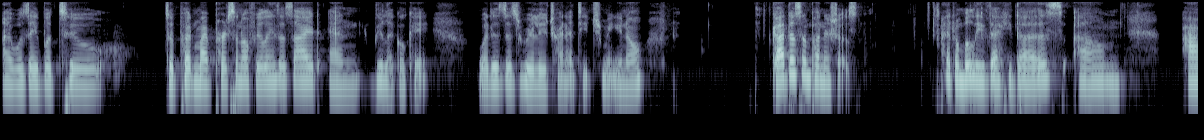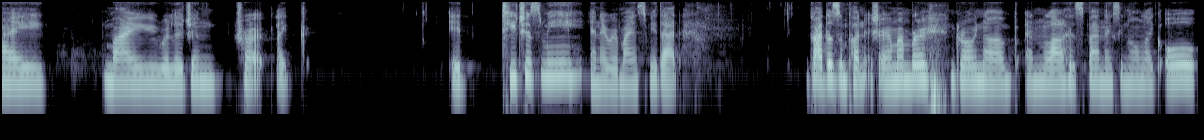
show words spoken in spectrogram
I was able to to put my personal feelings aside and be like, okay, what is this really trying to teach me? You know, God doesn't punish us. I don't believe that He does. Um, I, my religion, try like it teaches me and it reminds me that God doesn't punish. I remember growing up and a lot of Hispanics, you know, like, oh,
